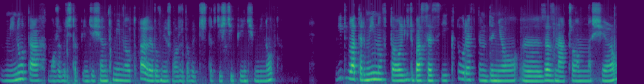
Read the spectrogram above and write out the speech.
w minutach. Może być to 50 minut, ale również może to być 45 minut. Liczba terminów to liczba sesji, które w tym dniu y, zaznaczą się.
